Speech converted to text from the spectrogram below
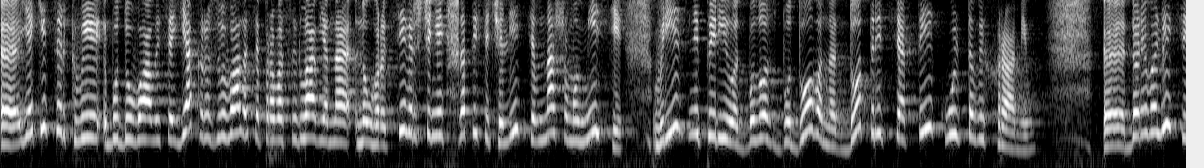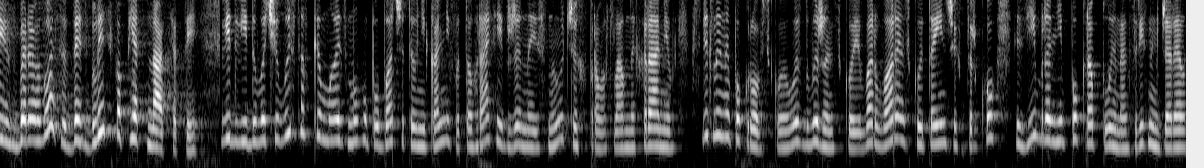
е, які церкви будувалися, як розвивалося православ'я на Новгород-Сіверщині. За тисячоліття в нашому місті в різний період було збудовано до 30 культових храмів. Е, До революції збереглося десь близько 15. Відвідувачі виставки мають змогу побачити унікальні фотографії вже неіснуючих православних храмів, світлини Покровської, Воздвиженської, Варваринської та інших церков, зібрані по краплинах з різних джерел,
